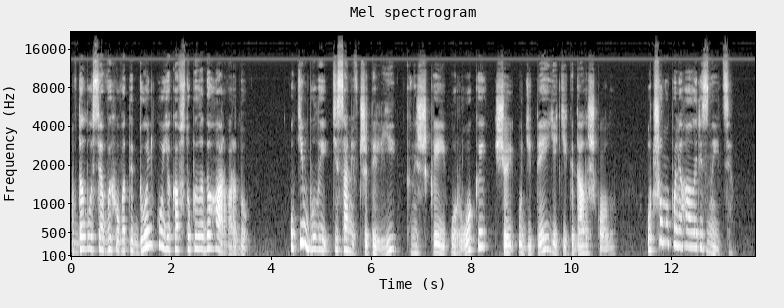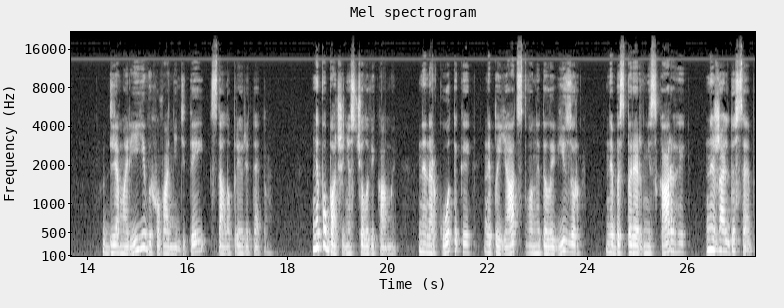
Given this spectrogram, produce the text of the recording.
вдалося виховати доньку, яка вступила до Гарварду? У ким були ті самі вчителі, книжки й уроки, що й у дітей, які кидали школу. У чому полягала різниця? Для Марії виховання дітей стало пріоритетом. Не побачення з чоловіками, не наркотики, не пияцтво, не телевізор, не безперервні скарги, не жаль до себе.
